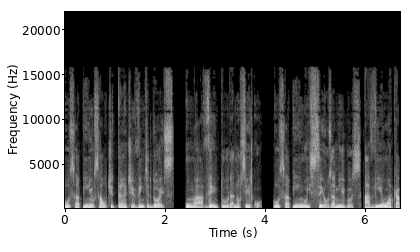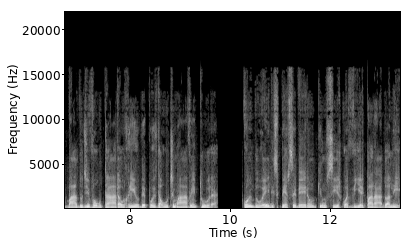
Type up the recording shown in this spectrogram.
O Sapinho Saltitante 22. Uma aventura no circo. O Sapinho e seus amigos haviam acabado de voltar ao rio depois da última aventura. Quando eles perceberam que um circo havia parado ali.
